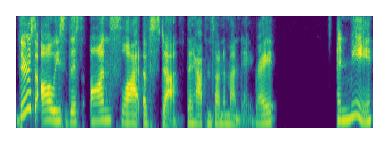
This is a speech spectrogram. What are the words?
There's always this onslaught of stuff that happens on a Monday, right? And me,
